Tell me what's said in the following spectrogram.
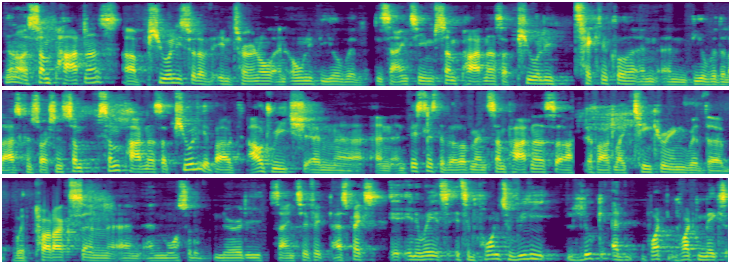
no, no. Some partners are purely sort of internal and only deal with design teams. Some partners are purely technical and, and deal with the last construction. Some some partners are purely about outreach and uh, and, and, business development. Some partners are about like tinkering with uh, with products and, and and more sort of nerdy scientific aspects. In, in a way, it's it's important to really look at what what makes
